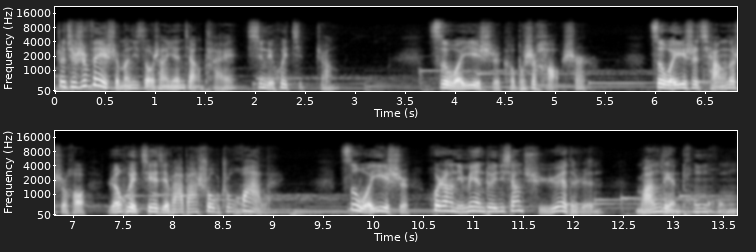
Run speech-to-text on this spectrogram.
这就是为什么你走上演讲台心里会紧张。自我意识可不是好事儿，自我意识强的时候，人会结结巴巴说不出话来。自我意识会让你面对你想取悦的人，满脸通红，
